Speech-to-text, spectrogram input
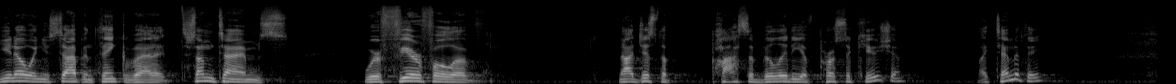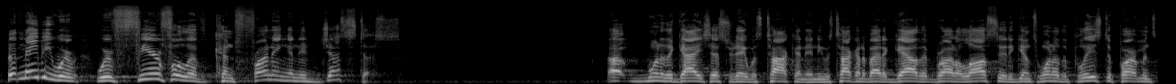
You know, when you stop and think about it, sometimes we're fearful of not just the possibility of persecution, like Timothy, but maybe we're, we're fearful of confronting an injustice. Uh, one of the guys yesterday was talking, and he was talking about a gal that brought a lawsuit against one of the police departments,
